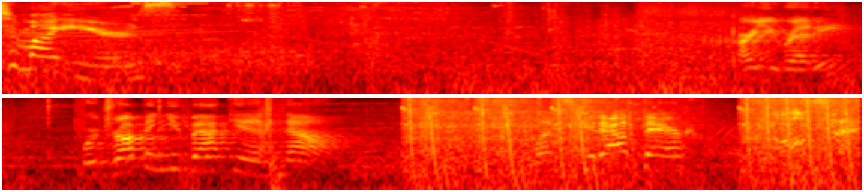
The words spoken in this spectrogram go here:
To my ears. Are you ready? We're dropping you back in now. Let's get out there. All set.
